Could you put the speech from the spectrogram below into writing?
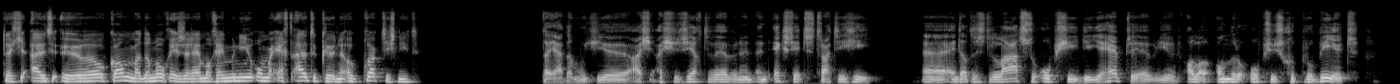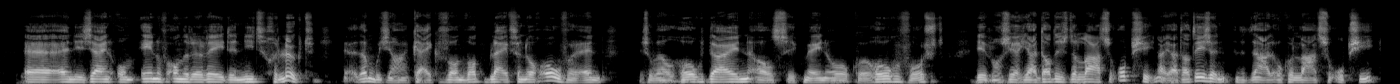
dat je uit de euro kan. Maar dan nog is er helemaal geen manier om er echt uit te kunnen, ook praktisch niet. Nou ja, dan moet je, als je, als je zegt we hebben een, een exit-strategie. eh, en dat is de laatste optie die je hebt. Je hebt alle andere opties geprobeerd. eh, en die zijn om een of andere reden niet gelukt. Ja, dan moet je gaan kijken van wat blijft er nog over. En zowel Hoogduin als ik meen ook uh, Hogevorst, die hebben gezegd, ja, dat is de laatste optie. Nou ja, dat is inderdaad ook een laatste optie.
